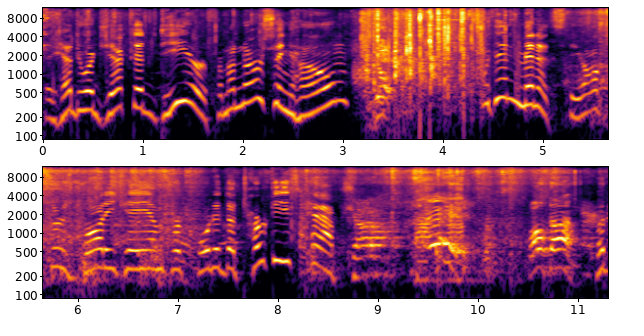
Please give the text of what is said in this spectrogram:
They had to eject a deer from a nursing home. Within minutes, the officer's body cams recorded the turkey's capture. Hey! Well done. But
